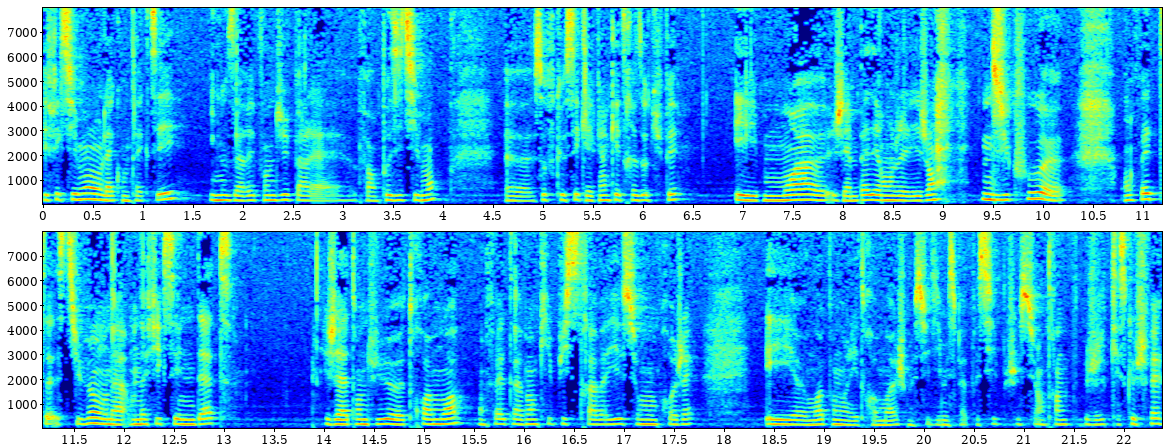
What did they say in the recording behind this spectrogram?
effectivement on l'a contacté, il nous a répondu par la, enfin positivement, Euh, sauf que c'est quelqu'un qui est très occupé et moi euh, j'aime pas déranger les gens. du coup, euh, en fait, si tu veux, on a on a fixé une date. J'ai attendu euh, trois mois en fait avant qu'il puisse travailler sur mon projet. Et moi, pendant les trois mois, je me suis dit, mais c'est pas possible, je suis en train de. Qu'est-ce que je fais?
